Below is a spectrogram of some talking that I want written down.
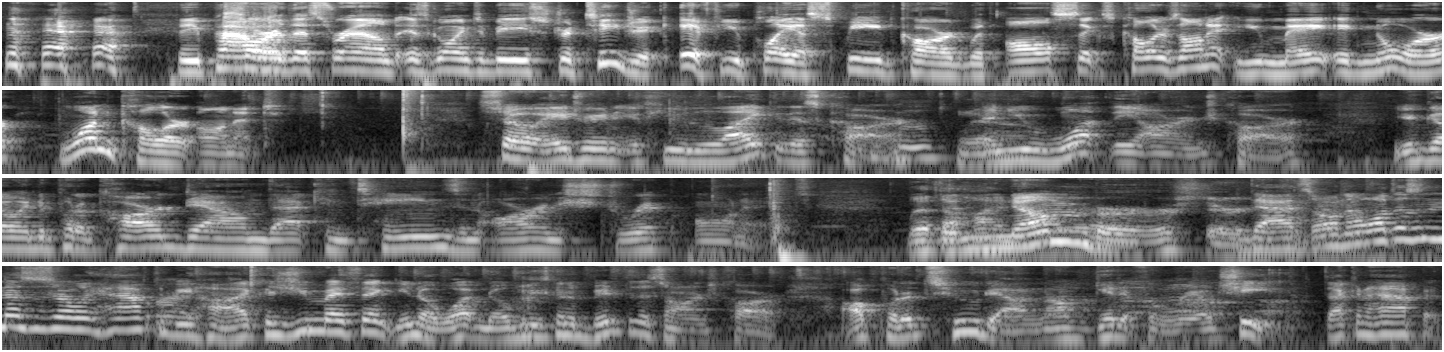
The power So- this round is going to be strategic. If you play a speed card with all six colors on it, you may ignore one color on it. So, Adrian, if you like this car Mm-hmm. and you want the orange car, you're going to put a card down that contains an orange strip on it. With The a number that's on it, well, it doesn't necessarily have to be high because you may think, you know what, nobody's going to bid for this orange car. I'll put a two down and I'll get it for real cheap. That can happen.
